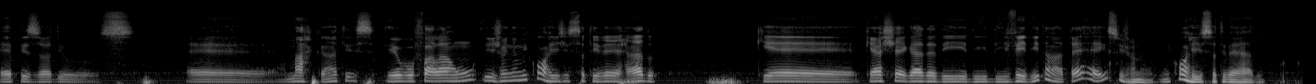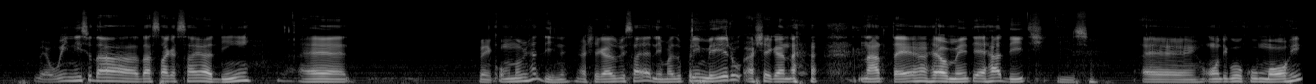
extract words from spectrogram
episódios é, marcantes. Eu vou falar um e Júnior me corrige se eu estiver errado. Que é, que é a chegada de, de, de Vegeta na Terra. É isso, Júnior? Me corrige se eu estiver errado. Bem, o início da, da saga Saiyajin é. Bem, como o nome já diz, né? A chegada dos Saiyajin. Mas o primeiro a chegar na, na Terra realmente é Raditz, Isso. É, onde Goku morre.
